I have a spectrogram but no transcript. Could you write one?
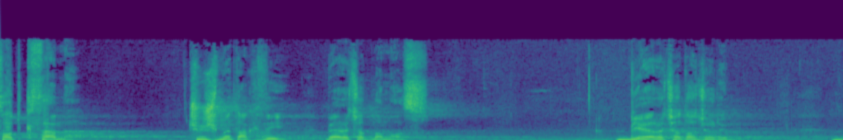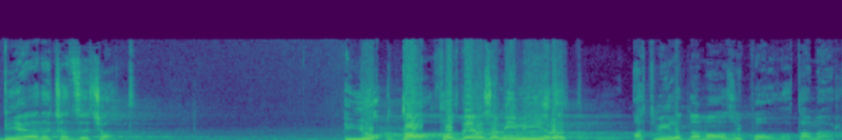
thot kthema, qysh me ta kthy, bjere qat namaz. Bjere qat agjërim. Bjere qat zeqat. Juta, thot Pejgamberi, i merret. A t'merret namazi, po, vallah, ta merr.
